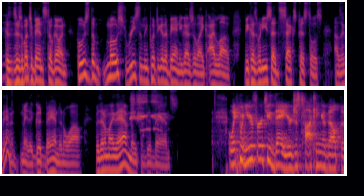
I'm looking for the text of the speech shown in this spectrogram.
Because there's a bunch of bands still going. Who's the most recently put together band you guys are like, I love? Because when you said Sex Pistols, I was like, they haven't made a good band in a while. But then I'm like, they have made some good bands. When, when you refer to they, you're just talking about the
